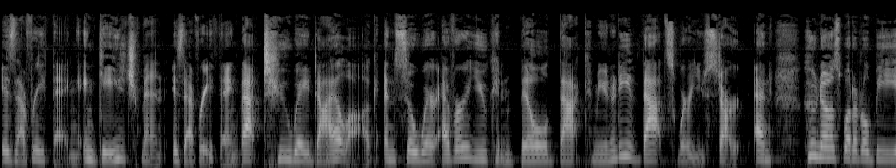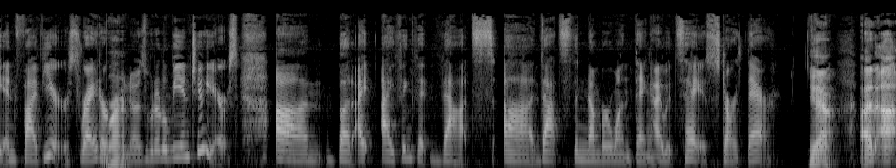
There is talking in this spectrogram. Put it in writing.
is everything. Engagement is everything. That two-way dialogue. And so wherever you can build that community, that's where you start. And who knows what it'll be in five years, right? Or Right. who knows what it'll be in two years. Um, but I, I think that that's uh, that's the number one thing I would say is start there. Yeah, and I,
